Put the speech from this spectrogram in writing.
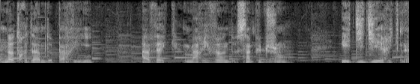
Notre-Dame de Paris, avec Marie-Vonne de Saint-Pulgent et Didier Rickner.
